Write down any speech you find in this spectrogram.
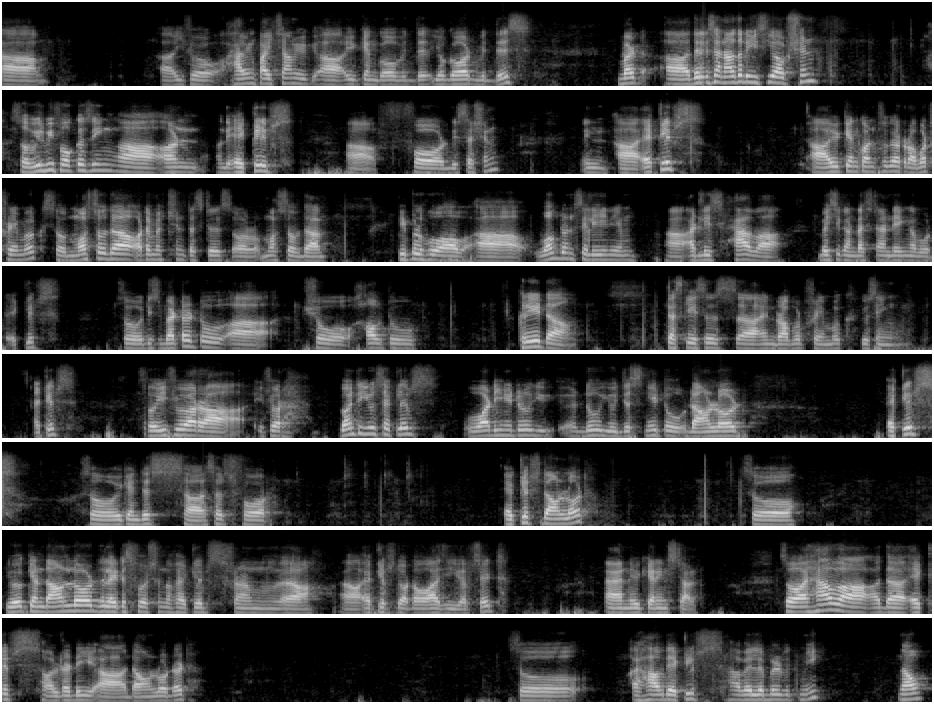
if you're having PyCharm, you you can go with the, you go out with this. But there is another easy option so we'll be focusing uh, on, on the Eclipse uh, for this session. In uh, Eclipse, you can configure robot framework. So most of the automation testers or most of the people who have worked on Selenium at least have a basic understanding about Eclipse. So it is better to show how to create a test cases uh, in robot framework using Eclipse. So if you are uh, if you are going to use Eclipse, what do you need to do, you just need to download Eclipse. So you can just uh, search for Eclipse download. So you can download the latest version of Eclipse from uh, uh, eclipse.org website and you can install. So I have uh, the Eclipse already uh, downloaded So I have the Eclipse available with me. Now,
